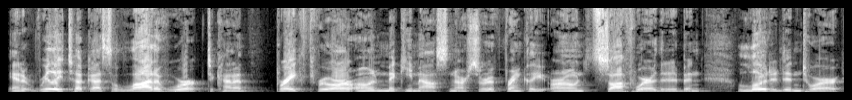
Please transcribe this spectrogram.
And it really took us a lot of work to kind of break through our own Mickey Mouse and our sort of, frankly, our own software that had been loaded into our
